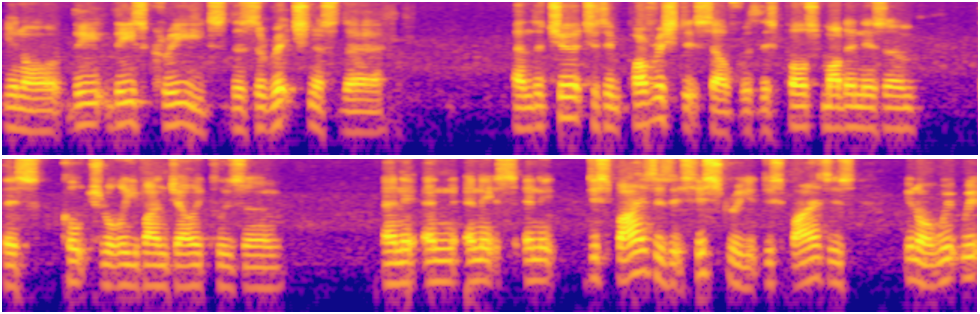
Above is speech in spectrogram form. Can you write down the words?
You know, the these creeds. There's a richness there, and the church has impoverished itself with this postmodernism, this cultural evangelicalism, and it and and it's and it despises its history. It despises, you know, we we,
